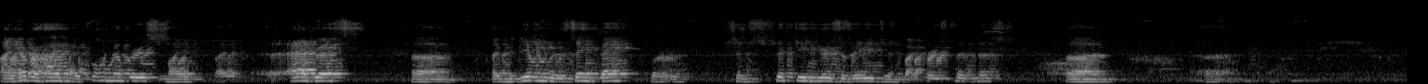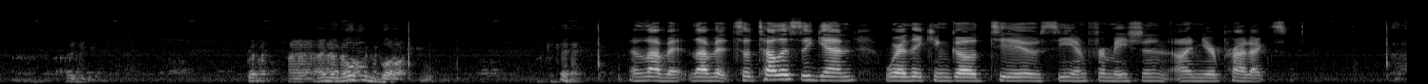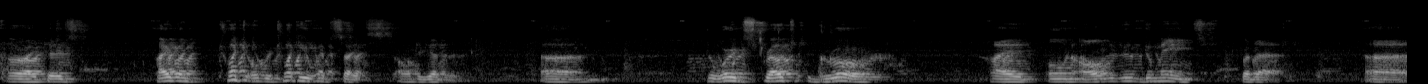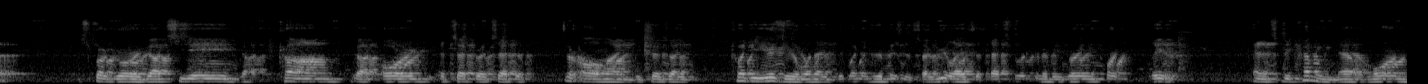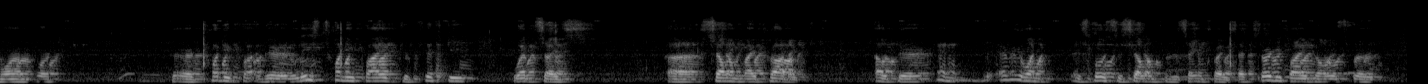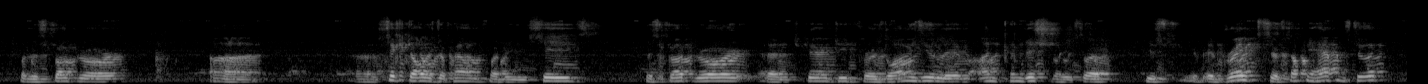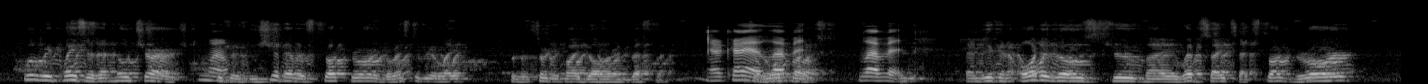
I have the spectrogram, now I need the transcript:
I never hide my phone numbers, my, my uh, address. Um, I've been dealing with the same bank for, since fifteen years of age in my first business. Um, uh, I- But I, I'm an open book. I love it, love it. So tell us again where they can go to see information on your products. All right, there's, I run twenty, over twenty websites altogether. Um, The word sprout grower, I own all the domains for that. Uh, Sproutgrower.ca, .com, .org, et cetera, et cetera. They're all mine because I, twenty years ago, when I went into the business, I realized that that's going to be very important later. And it's becoming now more and more important. There are twenty-five, there are at least twenty-five to fifty websites uh, selling my product out there, and everyone is supposed to sell them for the same price. That's thirty-five dollars for, for the sprout grower, uh, uh, six dollars a pound for the seeds. The sprout grower, uh, it's guaranteed for as long as you live unconditionally. So if you, if it breaks or something happens to it, we'll replace it at no charge. Wow. Because you should have a sprout grower the rest of your life for the thirty-five dollar investment. Okay, I It's a low love it, love it. And you can order those through my websites at Sprout Grower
